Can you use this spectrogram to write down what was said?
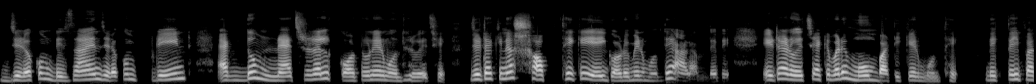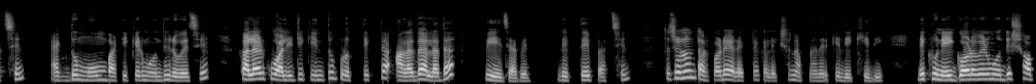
যেরকম ডিজাইন যেরকম প্রিন্ট একদম ন্যাচারাল কটনের মধ্যে রয়েছে, যেটা কিনা সব থেকে এই গরমের মধ্যে আরাম দেবে। এটা রয়েছে একেবারে মোমবাটিকের মধ্যে। দেখতেই পাচ্ছেন? একদম মোম বাটিকের মধ্যে রয়েছে। কালার কোয়ালিটি কিন্তু প্রত্যেকটা আলাদা আলাদা পেয়ে যাবেন। দেখতেই পাচ্ছেন। তো চলুন তারপরে আর একটা কালেকশন আপনাদেরকে দেখিয়ে দিই। দেখুন, এই গরমের মধ্যে সব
